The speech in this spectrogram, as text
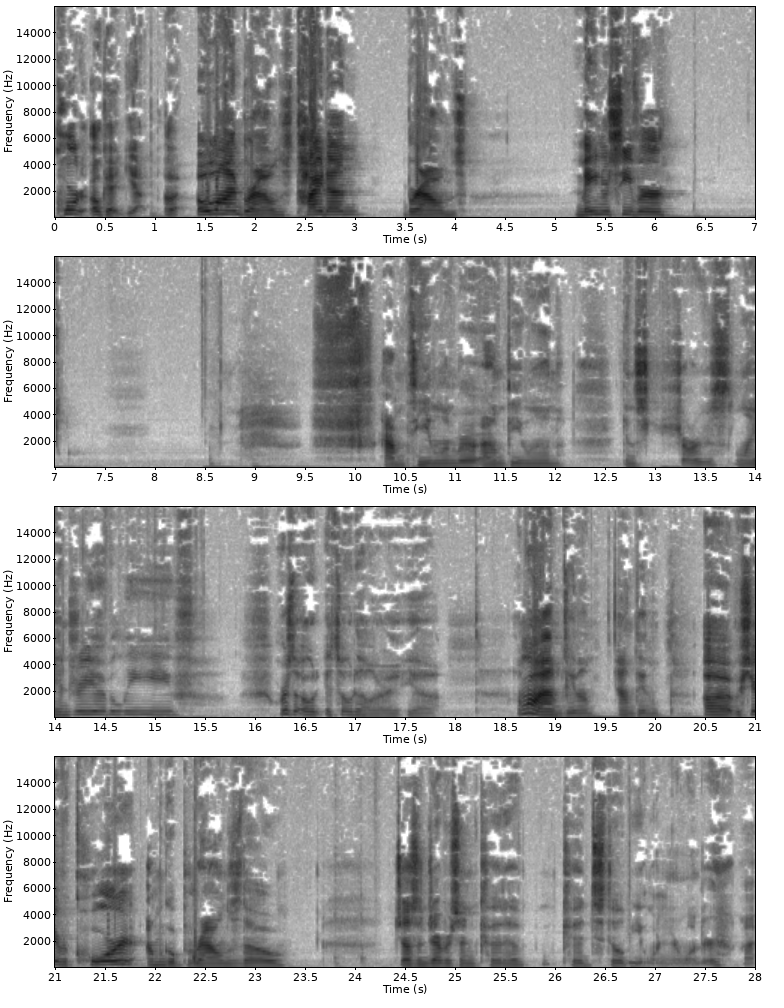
court. Okay, yeah. Uh, o line Browns, tight end Browns, main receiver Adam Thielen, bro. Adam Thielen against Jarvis Landry, I believe. Where's the o- it's Odell, right? Yeah. I'm gonna Adam Thielen. Adam Thielen. Uh, receiver core. I'm gonna go Browns though. Justin Jefferson could have could still be one year wonder. I,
